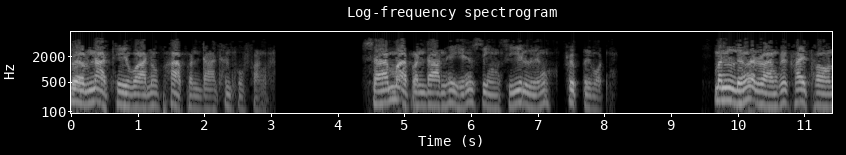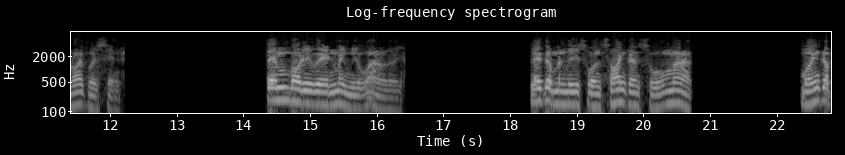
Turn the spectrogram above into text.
ด้วยอำนาจเทวานุภาพบรรดาท่านผู้ฟัง สามารถบรรดาลให้เห็นสิ่งสีเหลืองพรึบไปหมด มันเหลืองอารามคล้ายๆทองร้อยเปอร์เซ็นเต็มบริเวณไม่มีว่างเลย แล้วก็มันมีส่วนซ้อนกันสูงมาก เหมือนกับ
